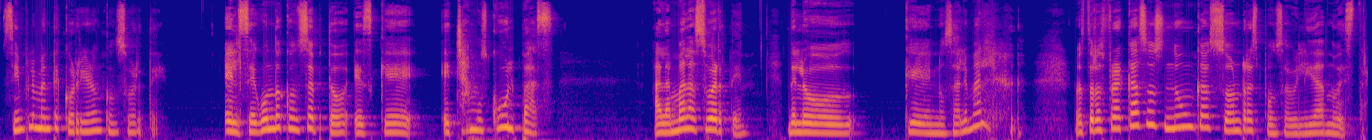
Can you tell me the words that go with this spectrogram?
simplemente corrieron con suerte. El segundo concepto es que echamos culpas a la mala suerte de lo que nos sale mal. Nuestros fracasos nunca son responsabilidad nuestra.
